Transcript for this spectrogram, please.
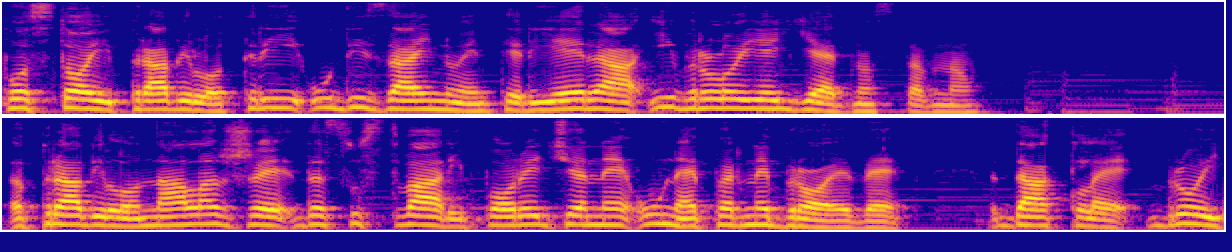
Postoji pravilo 3 u dizajnu interijera i vrlo je jednostavno. Pravilo nalaže da su stvari poređane u neparne brojeve, dakle broj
